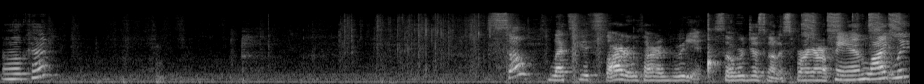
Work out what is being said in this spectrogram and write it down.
Okay. So let's get started with our ingredients. So we're just going to spray our pan lightly.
